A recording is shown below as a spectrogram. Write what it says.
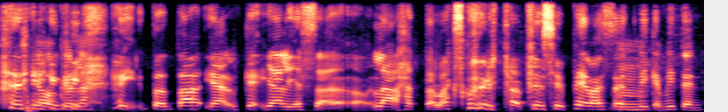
Joo, niin kyllä. tota, jäl, jäljessä lähettäväksi, kun yrittää pysyä perässä, mm. että mikä, miten,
